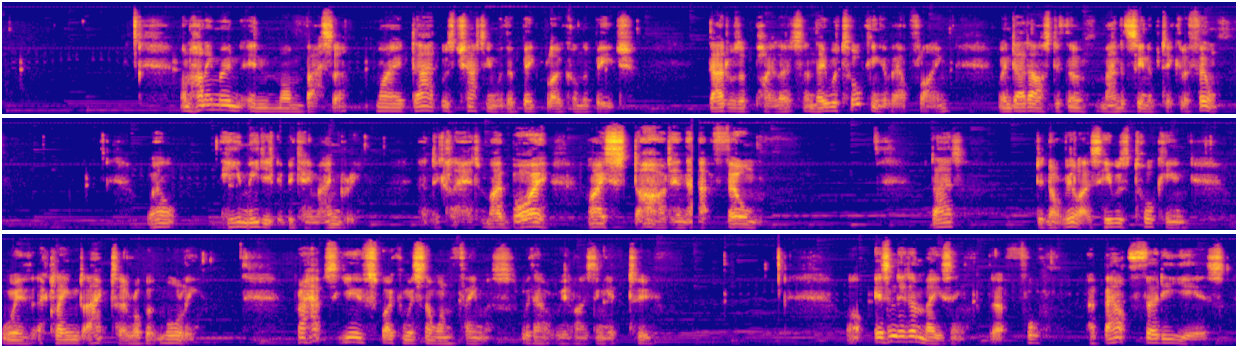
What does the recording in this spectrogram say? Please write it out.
On honeymoon in Mombasa, my dad was chatting with a big bloke on the beach. Dad was a pilot and they were talking about flying when Dad asked if the man had seen a particular film. Well, he immediately became angry and declared, My boy, I starred in that film. Dad did not realize he was talking with acclaimed actor Robert Morley. Perhaps you've spoken with someone famous without realizing it too. Well, isn't it amazing that for about 30 years,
